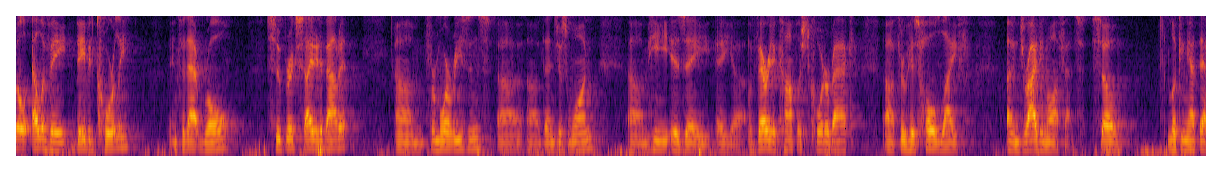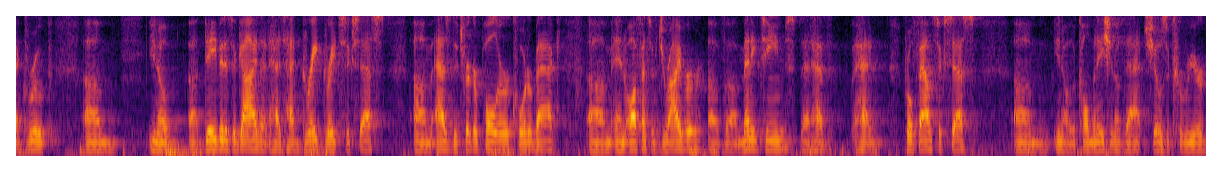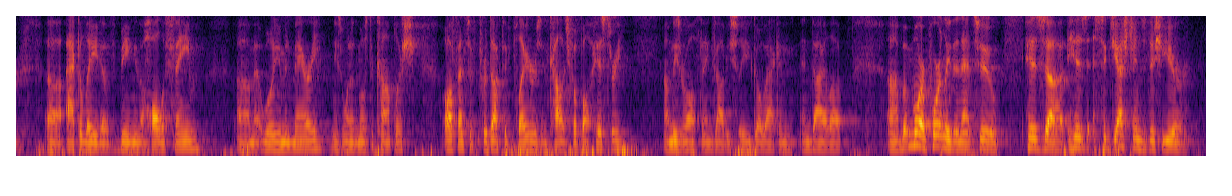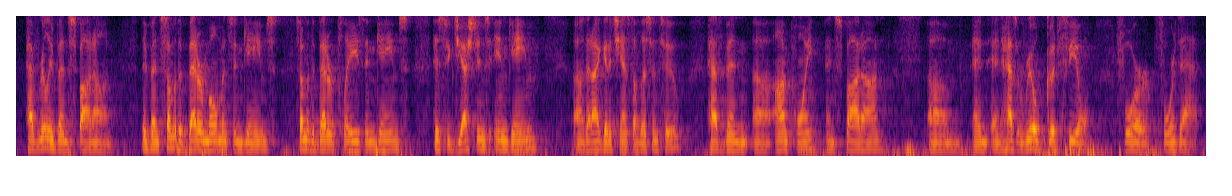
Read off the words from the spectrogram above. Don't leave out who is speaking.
Speaker 1: We'll elevate David Corley into that role. Super excited about it um, for more reasons uh, uh, than just one. Um, he is a, a, uh, a, very accomplished quarterback uh, through his whole life in driving offense. So, looking at that group, um, you know, uh, David is a guy that has had great, great success um, as the trigger puller, quarterback, um, and offensive driver of uh, many teams that have had profound success. Um, you know, the culmination of that shows a career uh, accolade of being in the Hall of Fame um, at William and Mary. He's one of the most accomplished offensive productive players in college football history. Um, these are all things, obviously, you go back and, and dial up. Uh, but more importantly than that, too, his, uh, his suggestions this year have really been spot on. They've been some of the better moments in games, some of the better plays in games. His suggestions in game uh, that I get a chance to listen to have been uh, on point and spot on um, and, and has a real good feel for, for that.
